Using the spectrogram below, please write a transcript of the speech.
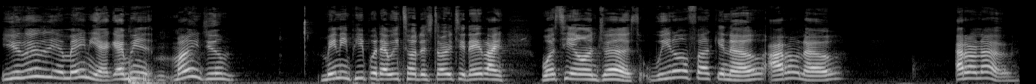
You're literally a maniac. I mean, mind you, many people that we told the story today, like, was he on drugs? We don't fucking know. I don't know. I don't know.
